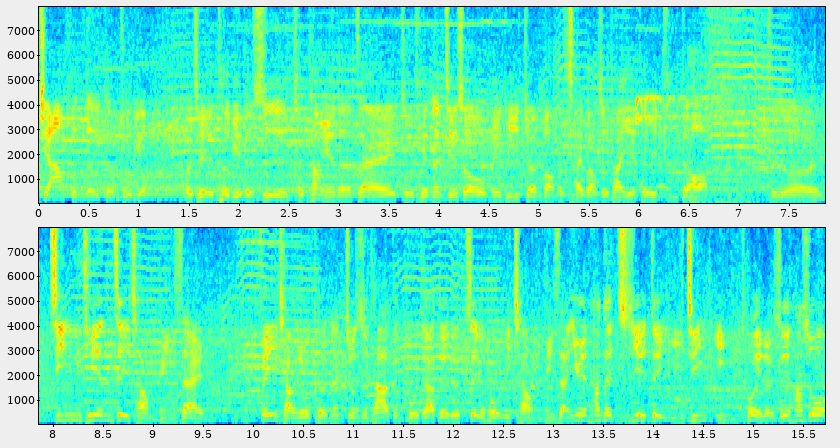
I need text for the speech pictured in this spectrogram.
加分的一个作用。而且特别的是，陈昌元呢，在昨天呢接受媒体专访的采访时候，他也特别提到，这个今天这场比赛非常有可能就是他的国家队的最后一场比赛，因为他在职业队已经隐退了，所以他说。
